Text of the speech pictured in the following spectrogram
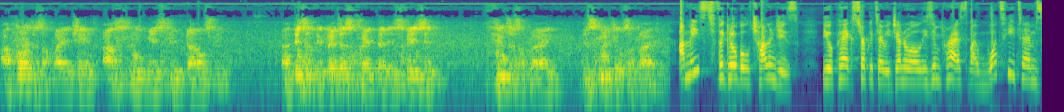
across the supply chain, upstream, midstream, downstream. And this is the greatest threat that is facing future supply, the security of supply. Amidst the global challenges, the OPEC Secretary General is impressed by what he terms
